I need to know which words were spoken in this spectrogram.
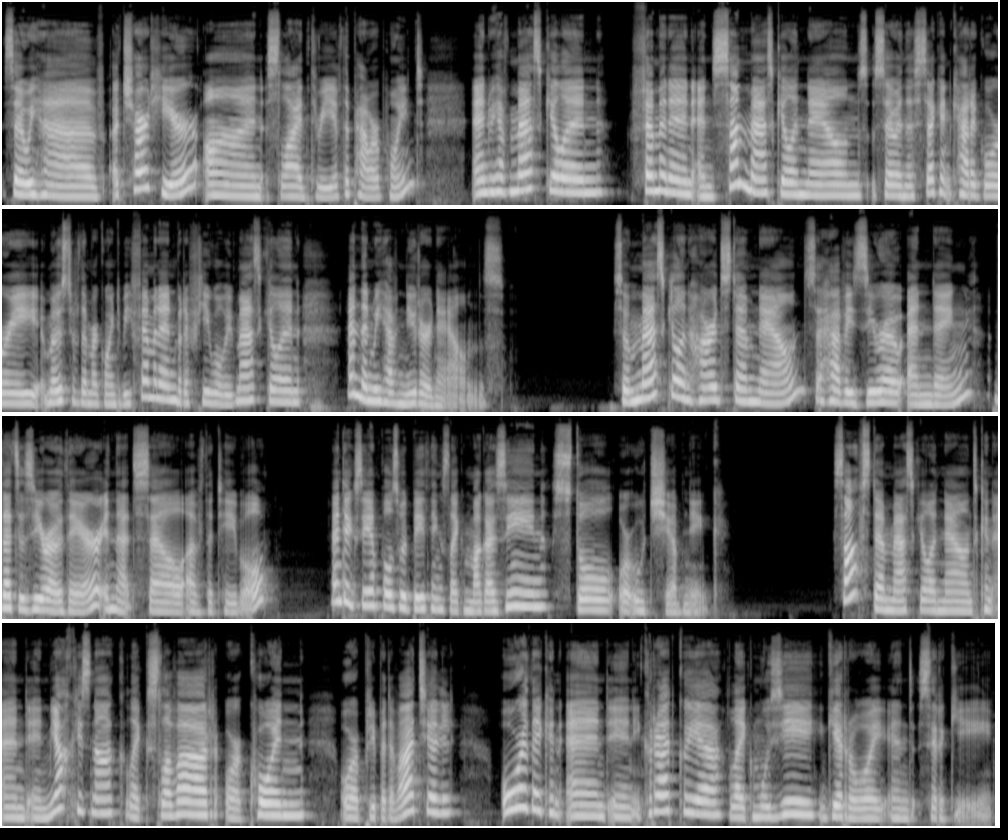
So we have a chart here on slide three of the PowerPoint, and we have masculine, feminine, and some masculine nouns. So in the second category, most of them are going to be feminine, but a few will be masculine. And then we have neuter nouns. So masculine hard stem nouns have a zero ending. That's a zero there in that cell of the table And examples would be things like magazine, stol, or учебник. Soft stem masculine nouns can end in мягкий знак like словарь or конь or преподаватель, or they can end in и краткое like музей, герой, and Sergei.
